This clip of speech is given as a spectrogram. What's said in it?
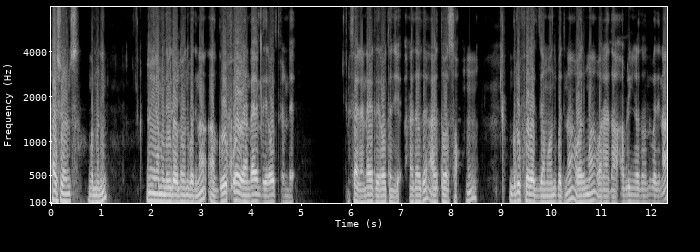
ஹாய் ஸ்டூடெண்ட்ஸ் குட் மார்னிங் இன்றைக்கி நம்ம இந்த வீடியோவில் வந்து பார்த்தீங்கன்னா குரூப் ஃபோர் ரெண்டாயிரத்தி இருபத்தி ரெண்டு. சார் ரெண்டாயிரத்தி இருபத்தஞ்சி அதாவது அடுத்த வருஷம். குரூப் ஃபோர் எக்ஸாம் வந்து பார்த்தீங்கன்னா வருமா வராதா? அப்படிங்கிறது வந்து பார்த்தீங்கன்னா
